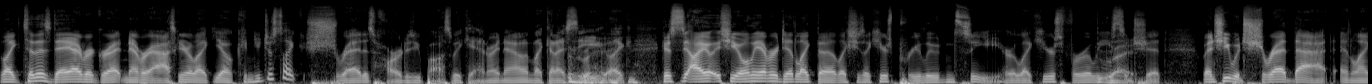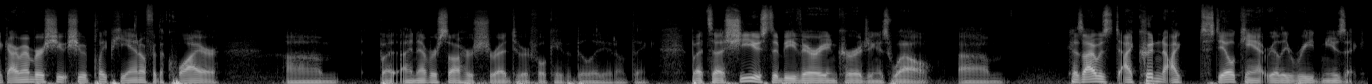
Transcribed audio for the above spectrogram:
like to this day I regret never asking her like, "Yo, can you just like shred as hard as you possibly can right now?" And like, can I see Right. like because I she only ever did like the like she's like here's prelude and C or like here's Fur Elise and shit, but she would shred that and like I remember she she would play piano for the choir, um, but I never saw her shred to her full capability. I don't think, but uh, she used to be very encouraging as well. Um, because I was I couldn't I still can't really read music,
